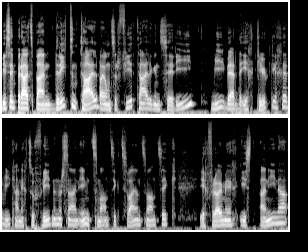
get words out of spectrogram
Wir sind bereits beim dritten Teil bei unserer vierteiligen Serie wie werde ich glücklicher? Wie kann ich zufriedener sein im 2022? Ich freue mich, ist Anina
